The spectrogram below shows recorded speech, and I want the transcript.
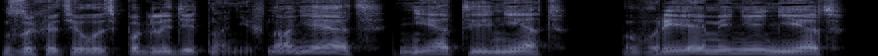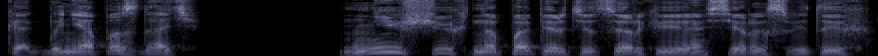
Захотелось поглядеть на них, но нет, нет и нет. Времени нет, как бы не опоздать. Нищих на паперти церкви серых святых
